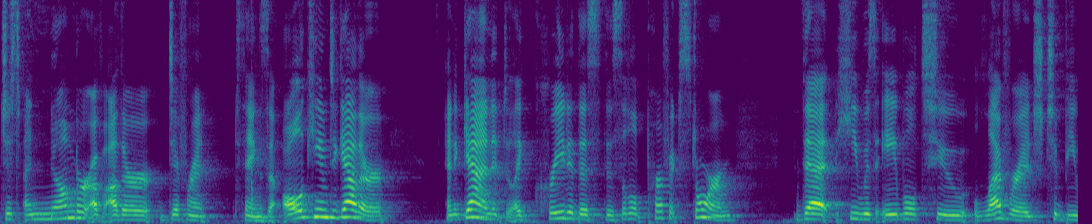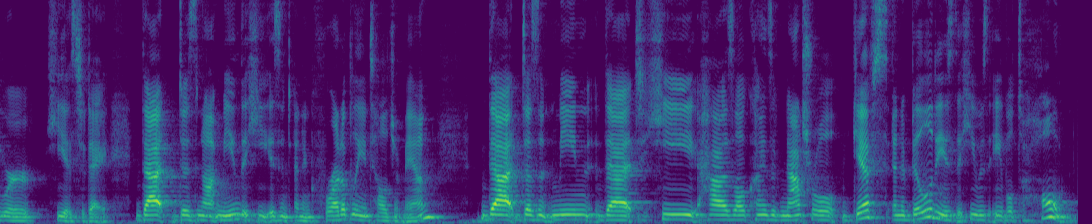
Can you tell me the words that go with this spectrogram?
just a number of other different things that all came together and again it like created this this little perfect storm that he was able to leverage to be where he is today. That does not mean that he isn't an incredibly intelligent man. That doesn't mean that he has all kinds of natural gifts and abilities that he was able to hone.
